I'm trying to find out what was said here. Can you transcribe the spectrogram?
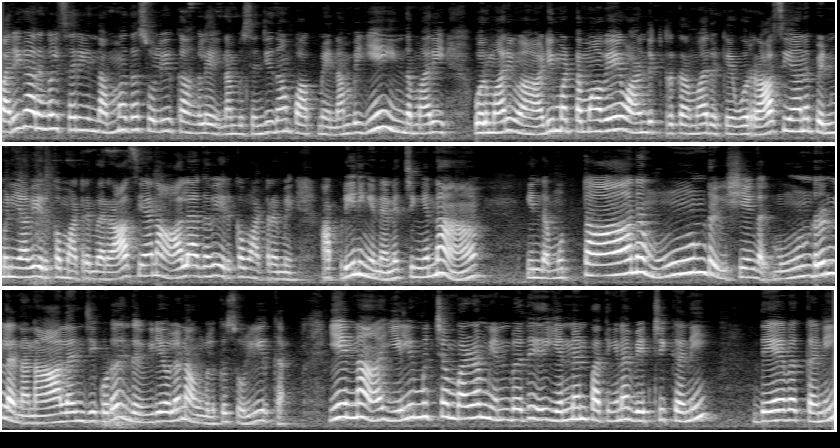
பரிகாரங்கள் சரி இந்த அம்மா தான் சொல்லியிருக்காங்களே நம்ம செஞ்சு தான் பார்ப்போமே. நம்ம ஏன் இந்த மாதிரி ஒரு மாதிரி அடிமட்டமாகவே வாழ்ந்துக்கிட்டு இருக்கிற மாதிரி இருக்கே? ஒரு ராசியான பெண்மணியாகவே இருக்க மாட்டேறமே ராசியான ஆளாகவே இருக்க மாட்டேறமே அப்படின்னு நீங்கள் நினச்சிங்கன்னா இந்த முத்தான மூன்று விஷயங்கள் மூன்றுன்னு இல்லை நான் நாலஞ்சு கூட இந்த வீடியோவில் நான் உங்களுக்கு சொல்லியிருக்கேன். ஏன்னா எலுமிச்சம்பழம் என்பது என்னன்னு பார்த்தீங்கன்னா வெற்றிக்கனி தேவக்கனி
